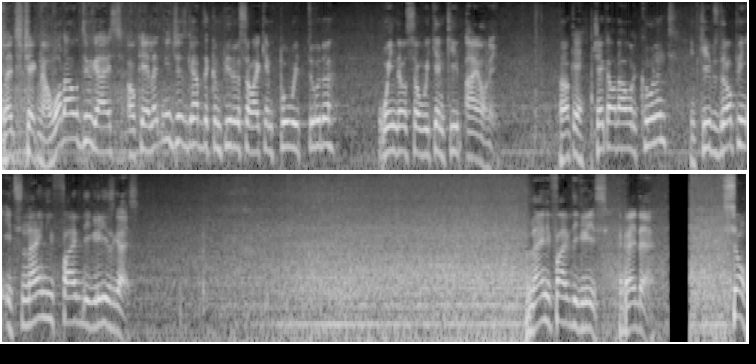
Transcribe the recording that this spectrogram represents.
let's check now. What I'll do guys okay let me just grab the computer so I can pull it through the window so we can keep eye on it. Okay check out our coolant. It keeps dropping. It's 95 degrees guys. Ninety-five degrees right there. So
